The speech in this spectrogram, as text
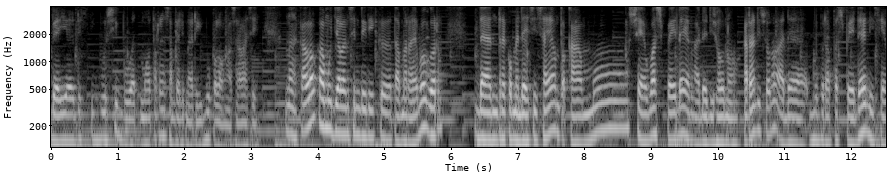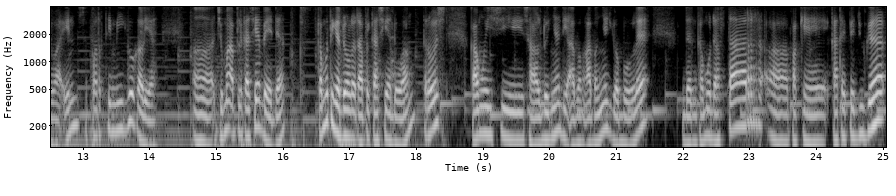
biaya distribusi buat motornya sampai 5000 kalau nggak salah sih. Nah kalau kamu jalan sendiri ke Taman Raya Bogor dan rekomendasi saya untuk kamu sewa sepeda yang ada di sono. Karena di sono ada beberapa sepeda yang disewain seperti Migo kali ya. Uh, cuma aplikasinya beda. Kamu tinggal download aplikasinya doang, terus kamu isi saldonya di abang-abangnya juga boleh, dan kamu daftar uh, pakai KTP juga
